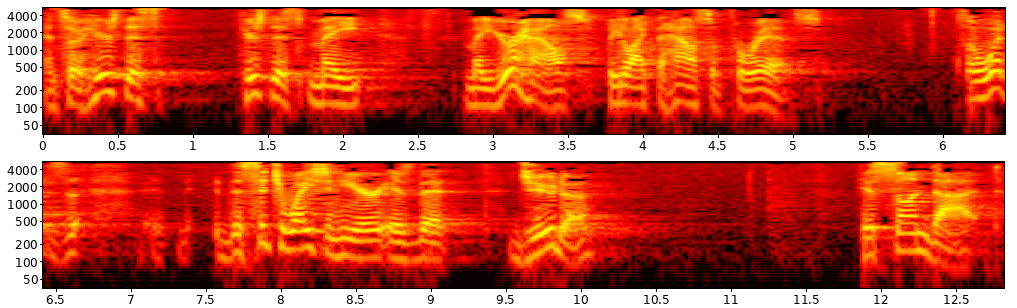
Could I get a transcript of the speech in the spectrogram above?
And so here's this, here's this, may, may your house be like the house of Perez. So what is the, the situation here is that Judah, his son died.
